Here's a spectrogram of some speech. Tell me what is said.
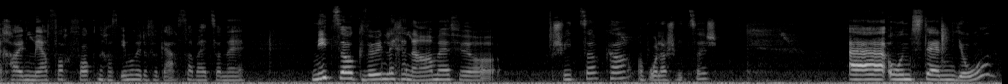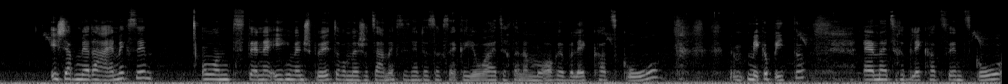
ich habe ihn mehrfach gefragt und ich habe es immer wieder vergessen, aber er hat so einen nicht so gewöhnlichen Namen für Schweizer gehabt, obwohl er Schweizer ist. Äh, und dann, ja, ist er bei mir daheim gewesen. Und dann irgendwann später, wo wir schon zusammen waren, hat er gesagt, ja, er hat sich dann am Morgen überlegt, zu gehen. Mega bitter. Ähm, er hat sich überlegt, zu ihm zu gehen.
